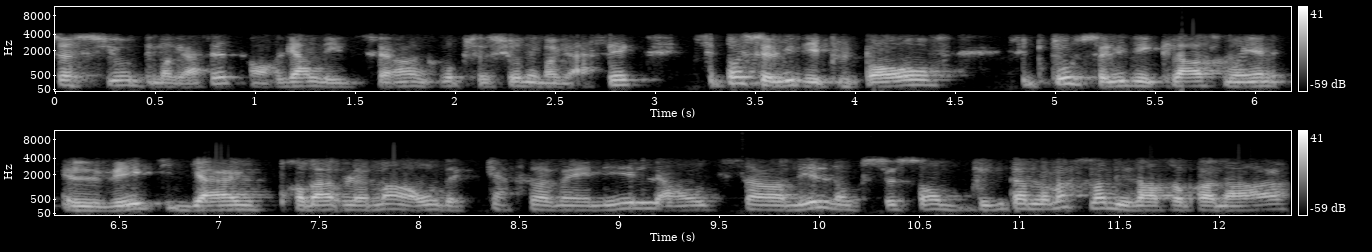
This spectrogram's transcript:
socio-démographique, quand on regarde les différents groupes socio-démographiques, c'est pas celui des plus pauvres, c'est plutôt celui des classes moyennes élevées qui gagnent probablement en haut de 80 000, en haut de 100 000. Donc, ce sont véritablement souvent des entrepreneurs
